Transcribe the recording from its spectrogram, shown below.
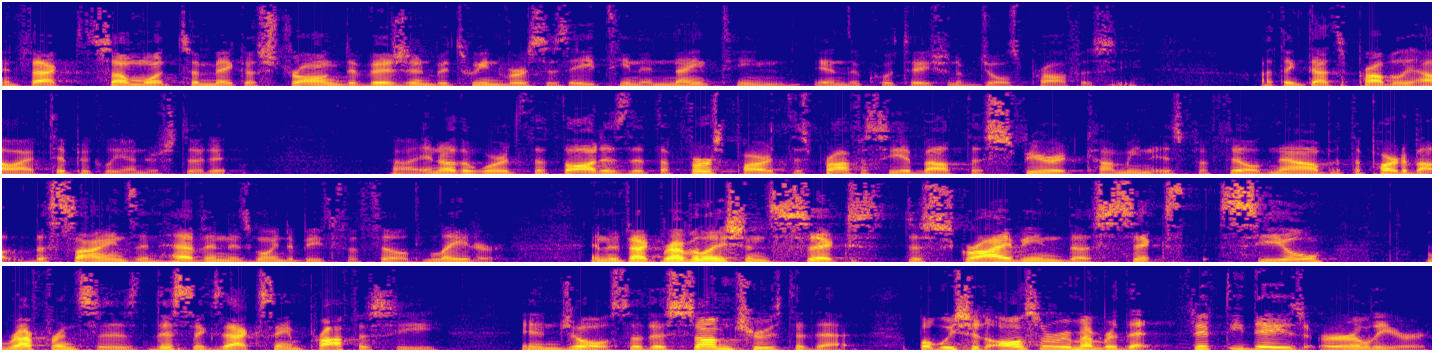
In fact, somewhat to make a strong division between verses 18 and 19 in the quotation of Joel's prophecy. I think that's probably how I've typically understood it. Uh, in other words, the thought is that the first part, this prophecy about the Spirit coming, is fulfilled now, but the part about the signs in heaven is going to be fulfilled later. And in fact, Revelation 6, describing the sixth seal, references this exact same prophecy in Joel. So there's some truth to that. But we should also remember that 50 days earlier,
